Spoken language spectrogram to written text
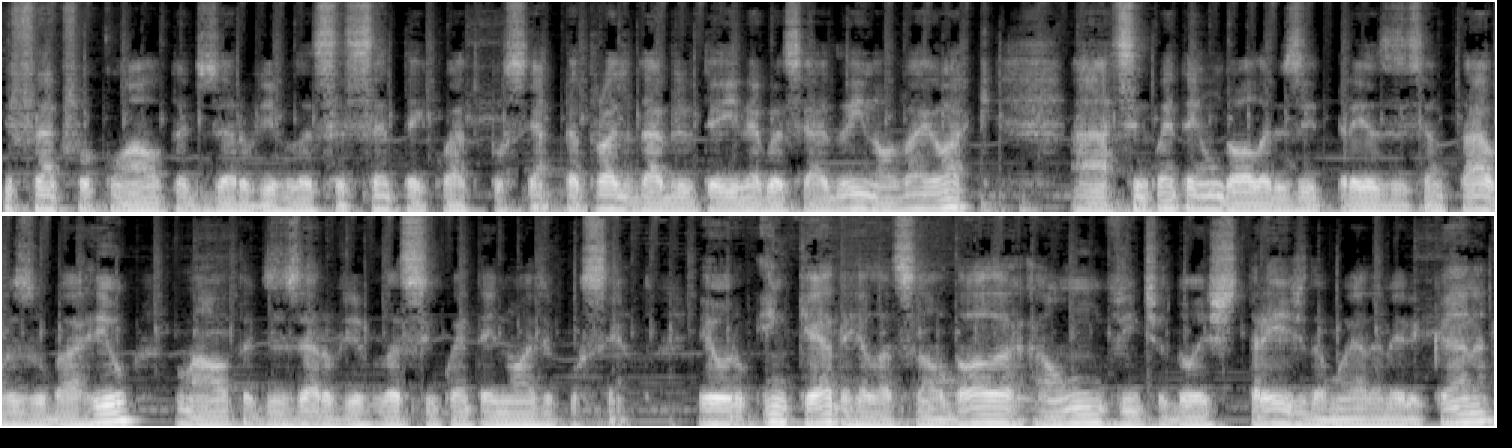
e Frankfurt com alta de 0,64%. Petróleo WTI negociado em Nova York a 51 dólares e 13 centavos o barril, uma alta de 0,59% euro em queda em relação ao dólar, a 1,223 da moeda americana.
